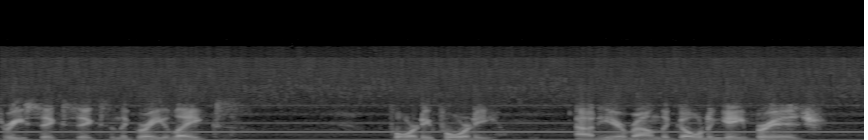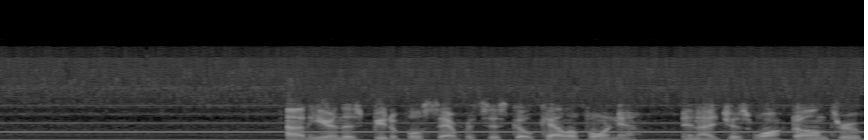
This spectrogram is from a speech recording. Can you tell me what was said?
366 in the Great Lakes. 4040 out here around the Golden Gate Bridge. Out here in this beautiful San Francisco, California. And I just walked on through.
